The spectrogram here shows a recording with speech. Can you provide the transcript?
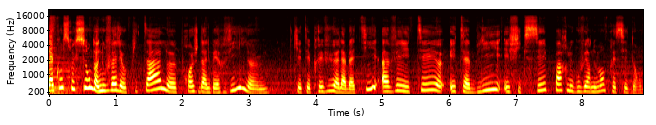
La construction d'un nouvel hôpital euh, proche d'Albertville, euh, qui était prévu à la bâtie, avait été euh, établie et fixée par le gouvernement précédent.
